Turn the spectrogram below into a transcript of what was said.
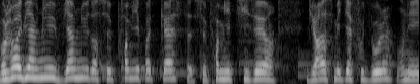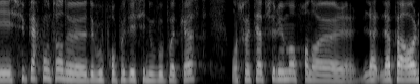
Bonjour et bienvenue, bienvenue dans ce premier podcast, ce premier teaser du Reims Media Football. On est super content de, vous proposer ces nouveaux podcasts. On souhaitait absolument prendre euh, la, parole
